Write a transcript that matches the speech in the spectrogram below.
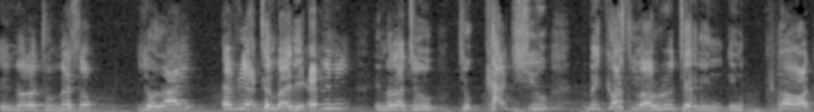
in order to mess up your life, every attempt by the enemy in order to, to catch you because you are rooted in, in God,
